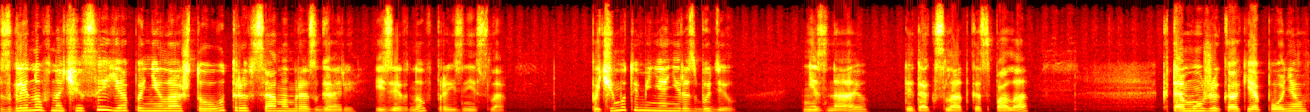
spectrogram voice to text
Взглянув на часы, я поняла, что утро в самом разгаре, и, зевнув, произнесла. «Почему ты меня не разбудил?» «Не знаю. Ты так сладко спала?» «К тому же, как я понял,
